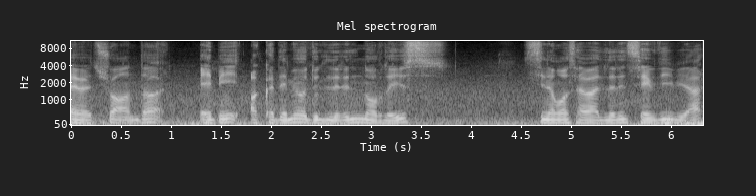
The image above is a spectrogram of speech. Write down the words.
Evet şu anda Emmy Akademi ödüllerinin oradayız. Sinema severlerin sevdiği bir yer.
